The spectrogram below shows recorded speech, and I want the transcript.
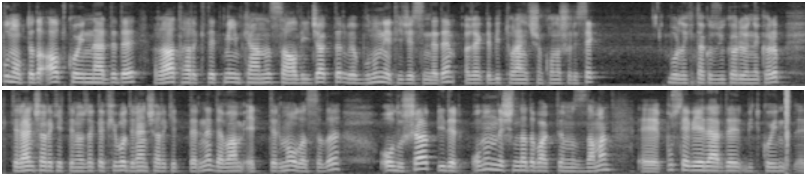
bu noktada altcoin'lerde de rahat hareket etme imkanını sağlayacaktır ve bunun neticesinde de özellikle BitTorrent için konuşur isek buradaki takozu yukarı yönüne kırıp direnç hareketlerine özellikle Fibo direnç hareketlerine devam ettirme olasılığı oluşabilir. Onun dışında da baktığımız zaman e, bu seviyelerde Bitcoin e,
